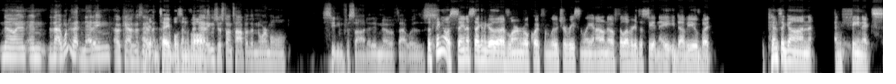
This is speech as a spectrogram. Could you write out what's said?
no, and and that, I wonder that netting. Okay, I was gonna say that, tables the involved. netting's just on top of the normal seating facade. I didn't know if that was The thing I was saying a second ago that I've learned real quick from Lucha recently, and I don't know if they'll ever get to see it in AEW, but Pentagon and Phoenix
